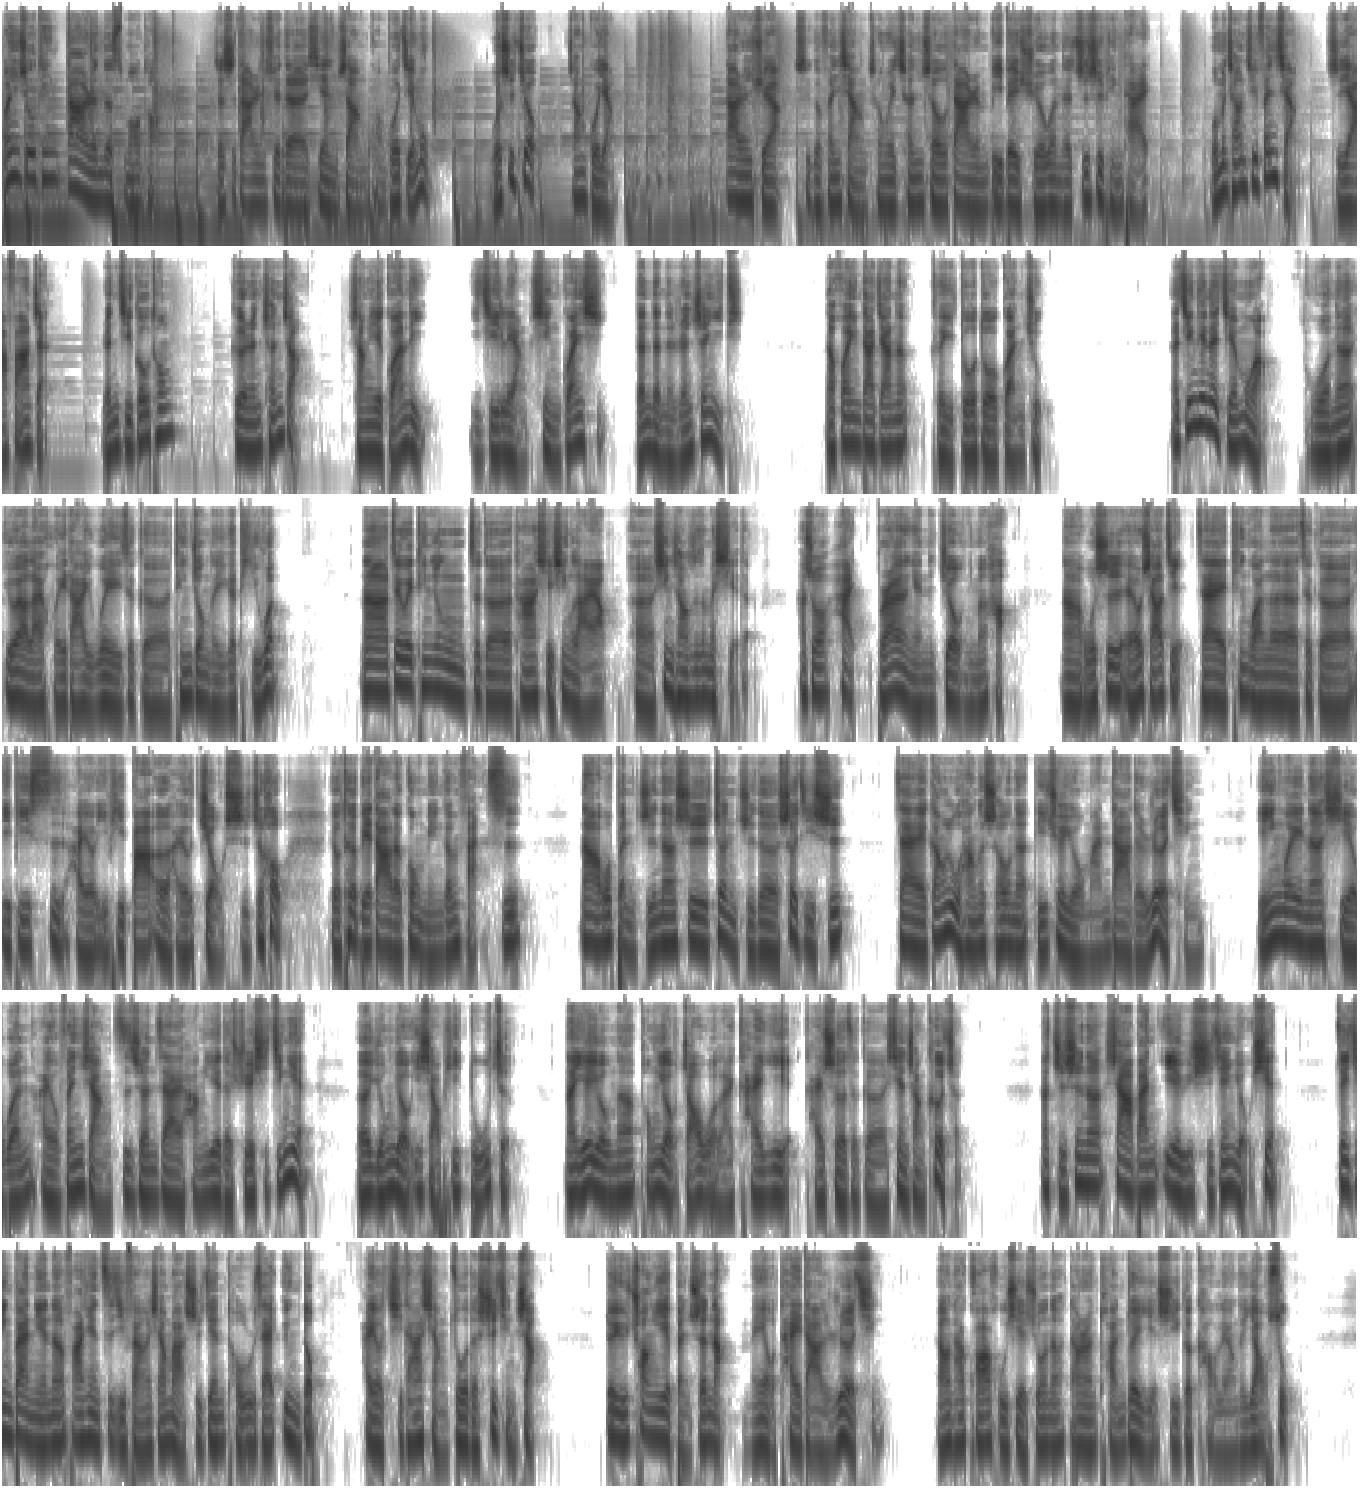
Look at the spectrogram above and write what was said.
欢迎收听大人的 Small Talk，这是大人学的线上广播节目。我是舅张国阳。大人学啊是个分享成为成熟大人必备学问的知识平台。我们长期分享职涯发展、人际沟通、个人成长、商业管理以及两性关系等等的人生议题。那欢迎大家呢可以多多关注。那今天的节目啊。我呢又要来回答一位这个听众的一个提问。那这位听众这个他写信来啊，呃，信上是这么写的，他说：“Hi Brian and Joe，你们好。那我是 L 小姐，在听完了这个 EP 四、还有 EP 八二、还有九十之后，有特别大的共鸣跟反思。那我本职呢是正职的设计师，在刚入行的时候呢，的确有蛮大的热情。”也因为呢，写文还有分享自身在行业的学习经验，而拥有一小批读者。那也有呢，朋友找我来开业开设这个线上课程。那只是呢，下班业余时间有限。最近半年呢，发现自己反而想把时间投入在运动，还有其他想做的事情上。对于创业本身呢、没有太大的热情。然后他夸胡写说呢，当然团队也是一个考量的要素。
